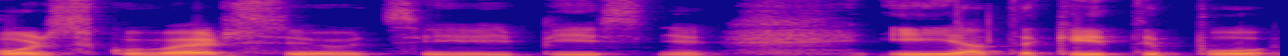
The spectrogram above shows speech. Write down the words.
польську версію цієї пісні, і я такий, типу,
